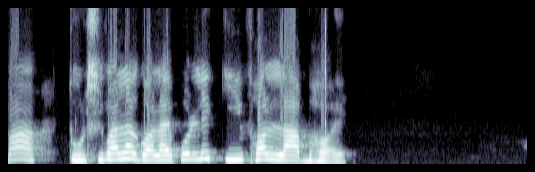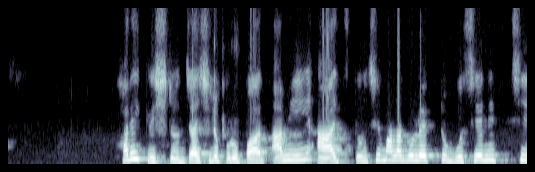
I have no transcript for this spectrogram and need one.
মা তুলসী মালা গলায় পড়লে কি ফল লাভ হয়? হরে কৃষ্ণ, জয় ছিল প্রপাত আমি আজ তুলসী মালাগুলো একটু গুছিয়ে নিচ্ছি,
